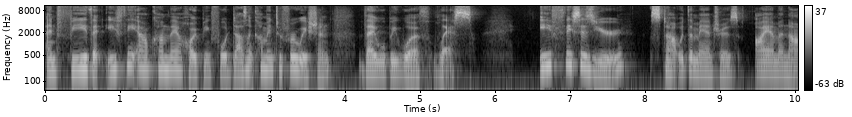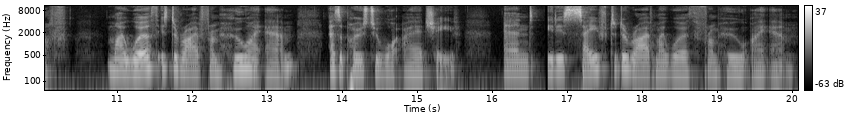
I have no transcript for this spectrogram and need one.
and fear that if the outcome they are hoping for doesn't come into fruition, they will be worth less. If this is you, start with the mantras I am enough. My worth is derived from who I am as opposed to what I achieve, and it is safe to derive my worth from who I am.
